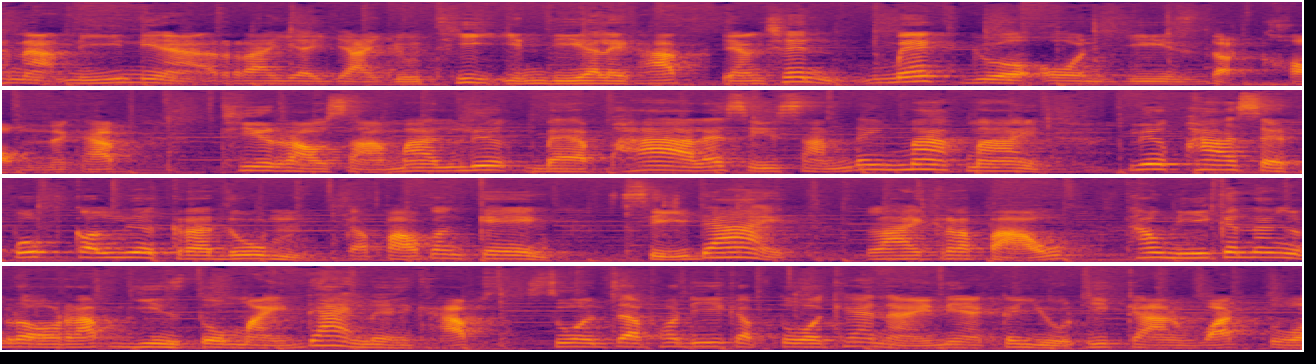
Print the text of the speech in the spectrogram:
ขณะนี้เนี่ยรายใหญ่ๆอยู่ที่อินเดียเลยครับอย่างเช่น makeyourownjeans.com นะครับที่เราสามารถเลือกแบบผ้าและสีสันได้มากมาย เลือกผ้าเสร็จปุ๊บก็เลือกกระดุม กระเป๋ากางเกง สีได้ลายกระเป๋า เท่านี้ก็นั่งรอรับยีนส์ตัวใหม่ได้เลยครับ ส่วนจะพอดีกับตัวแค่ไหนเนี่ยก็อยู่ที่การวัดตัว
